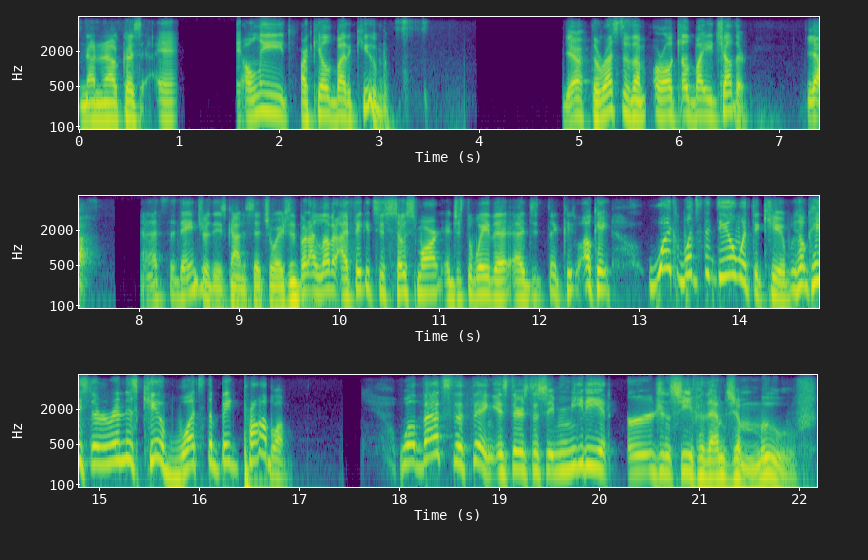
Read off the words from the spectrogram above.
no, no, no, because only are killed by the cube. Yeah. The rest of them are all killed by each other. Yeah. And that's the danger of these kind of situations. But I love it. I think it's just so smart, and just the way that uh, just the, okay, what what's the deal with the cube? Okay, so they're in this cube. What's the big problem? Well, that's the thing is there's this immediate urgency for them to move.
